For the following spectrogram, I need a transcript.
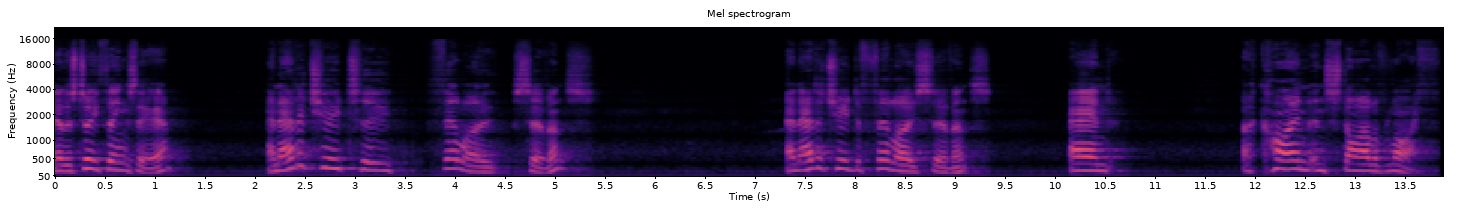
now there's two things there an attitude to fellow servants, an attitude to fellow servants, and a kind and style of life.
